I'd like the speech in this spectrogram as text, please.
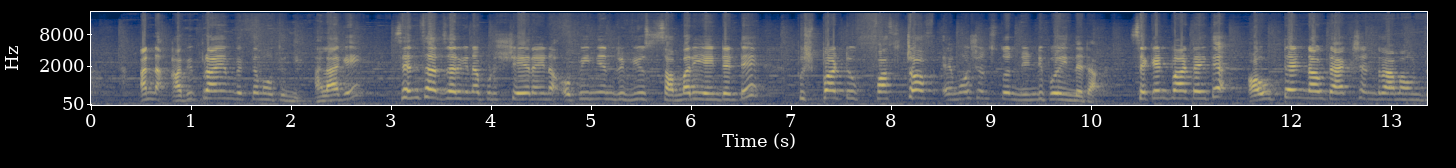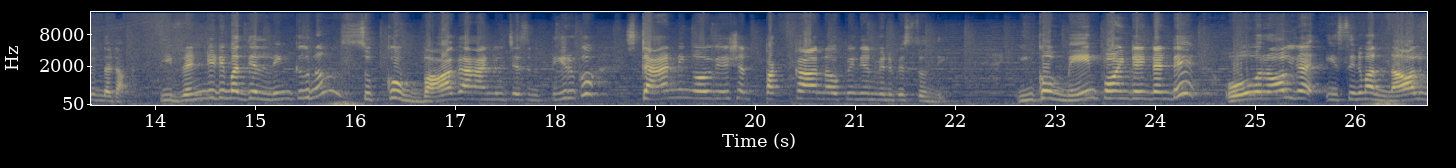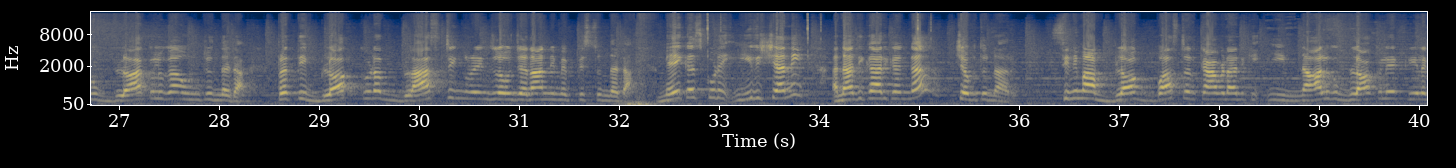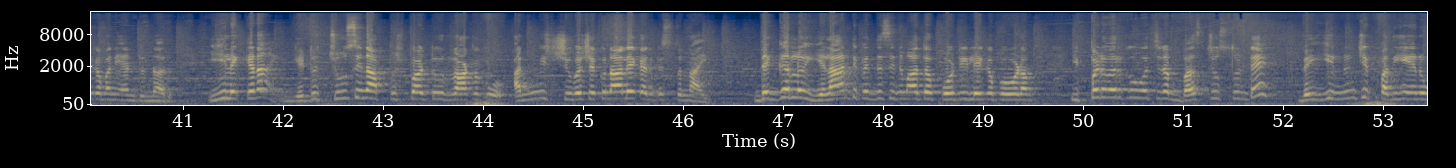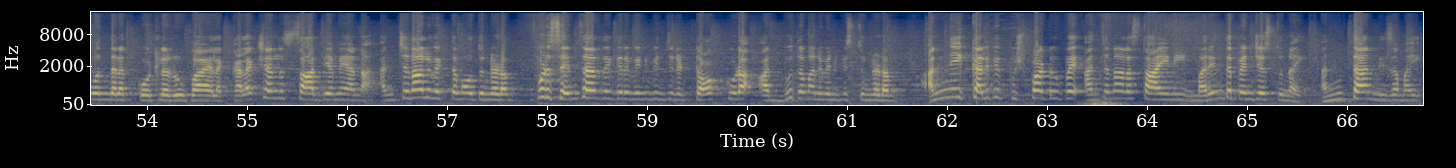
అన్న అభిప్రాయం వ్యక్తమవుతుంది. అలాగే సెన్సార్ జరిగినప్పుడు షేర్ అయిన ఒపీనియన్ రివ్యూస్ సమ్మరీ ఏంటంటే పుష్ప టు ఫస్ట్ ఆఫ్ ఎమోషన్స్తో నిండిపోయిందట. సెకండ్ పార్ట్ అయితే out and out action drama ఉంటుందట. ఈ రెండిటి మధ్య లింక్ను సుక్కు బాగా హ్యాండిల్ చేసిన తీరుకు స్టాండింగ్ ఓవియేషన్ పక్కా అన్న ఒపీనియన్ వినిపిస్తుంది. ఇంకో మెయిన్ పాయింట్ ఏంటంటే ఓవరాల్గా ఈ సినిమా నాలుగు బ్లాకులుగా ఉంటుందట. ప్రతి బ్లాక్ కూడా బ్లాస్టింగ్ రేంజ్లో జనాన్ని మెప్పిస్తుందట. మేకర్స్ కూడా ఈ విషయాన్ని అనధికారికంగా చెబుతున్నారు. సినిమా బ్లాక్ బాస్టర్ కావడానికి ఈ నాలుగు బ్లాకులే కీలకమని అంటున్నారు. ఈ లెక్కన ఎటు చూసినా పుష్ప టూర్ రాకకు అన్ని శుభశకునాలే కనిపిస్తున్నాయి. దగ్గరలో ఎలాంటి పెద్ద సినిమాతో పోటీ లేకపోవడం ఇప్పటి వరకు వచ్చిన బస్ చూస్తుంటే వెయ్యి నుంచి పదిహేను వందల కోట్ల రూపాయల కలెక్షన్లు సాధ్యమే అన్న అంచనాలు వ్యక్తమవుతుండడం ఇప్పుడు సెన్సార్ దగ్గర వినిపించిన టాక్ కూడా అద్భుతమని వినిపిస్తుండడం అన్నీ కలిపి పుష్ప టూపై అంచనాల స్థాయిని మరింత పెంచేస్తున్నాయి. అంతా నిజమై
